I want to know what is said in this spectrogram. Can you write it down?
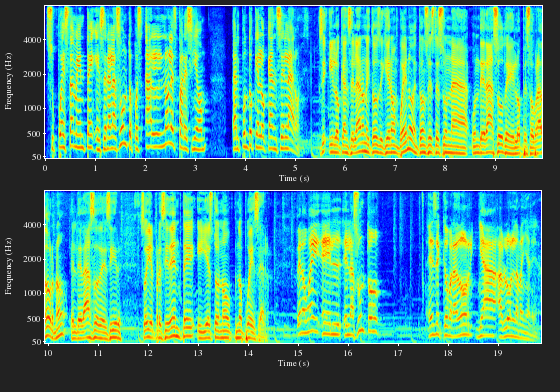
Supuestamente ese era el asunto. Pues al, no les pareció al punto que lo cancelaron. Sí, y lo cancelaron y todos dijeron, bueno, entonces esto es una, un dedazo de López Obrador, ¿no? El dedazo de decir, soy el presidente y esto no, no puede ser. Pero, güey, el, el asunto es de que Obrador ya habló en la mañanera.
